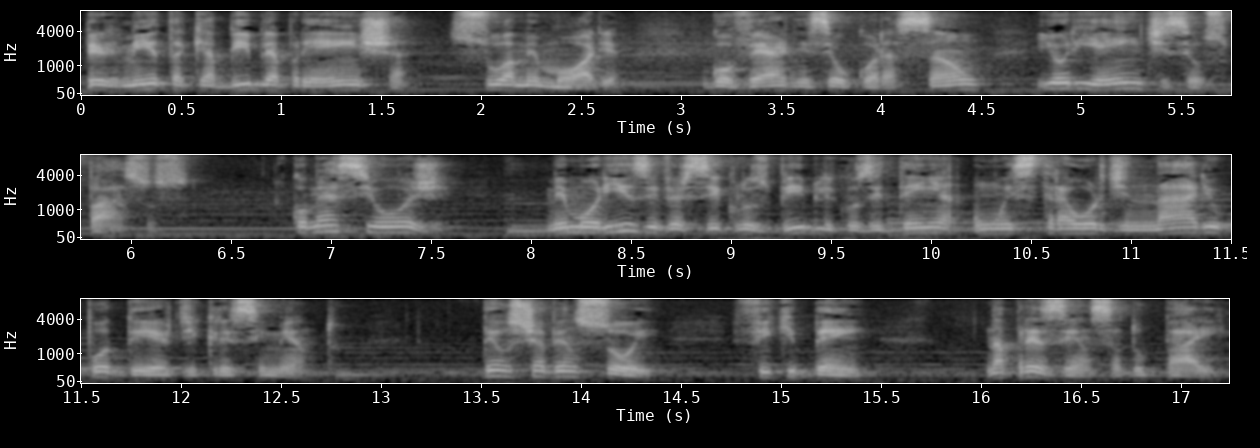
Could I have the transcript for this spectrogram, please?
Permita que a Bíblia preencha sua memória, governe seu coração e oriente seus passos. Comece hoje. Memorize versículos bíblicos e tenha um extraordinário poder de crescimento. Deus te abençoe. Fique bem na presença do Pai.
